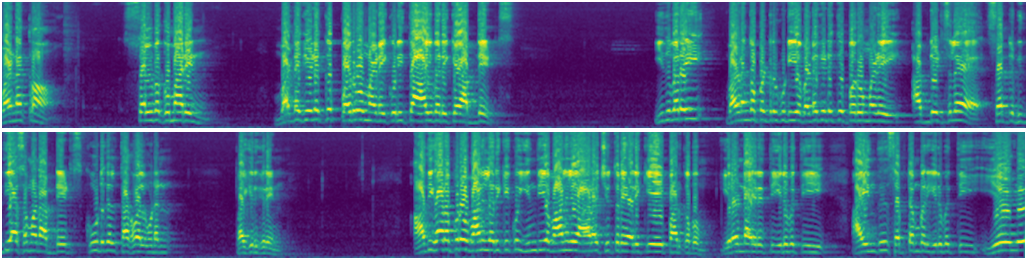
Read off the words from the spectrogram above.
வணக்கம். செல்வகுமாரின் வடகிழக்கு பருவமழை குறித்த ஆய்வறிக்கை அப்டேட்ஸ். இதுவரை வழங்கப்பட்டிருக்கூடிய வடகிழக்கு பருவமழை அப்டேட்ஸில் சற்று வித்தியாசமான அப்டேட்ஸ் கூடுதல் தகவலுடன் பகிர்கிறேன். அதிகாரப்பூர்வ வானிலை அறிக்கைக்கும் இந்திய வானிலை ஆராய்ச்சித்துறை அறிக்கையை பார்க்கவும். இரண்டாயிரத்தி இருபத்தி ஐந்து செப்டம்பர் இருபத்தி ஏழு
